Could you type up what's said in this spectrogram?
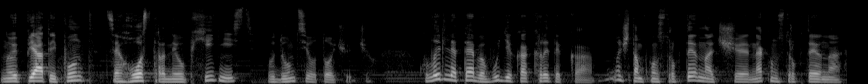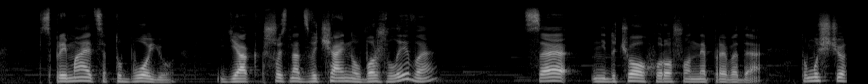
Ну і п'ятий пункт це гостра необхідність в думці оточуючих. Коли для тебе будь-яка критика, ну чи там конструктивна чи неконструктивна, сприймається тобою як щось надзвичайно важливе, це ні до чого хорошого не приведе. Тому що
